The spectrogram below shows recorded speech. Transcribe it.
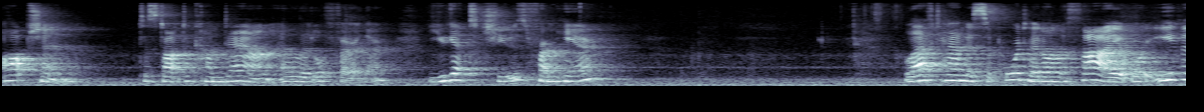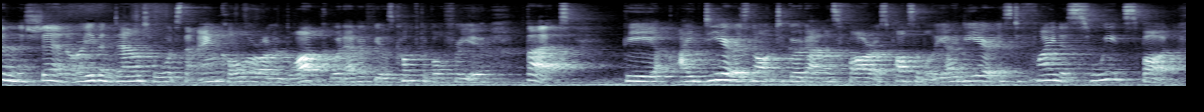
Option to start to come down a little further. You get to choose from here. Left hand is supported on the thigh or even the shin or even down towards the ankle or on a block, whatever feels comfortable for you. But the idea is not to go down as far as possible. The idea is to find a sweet spot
